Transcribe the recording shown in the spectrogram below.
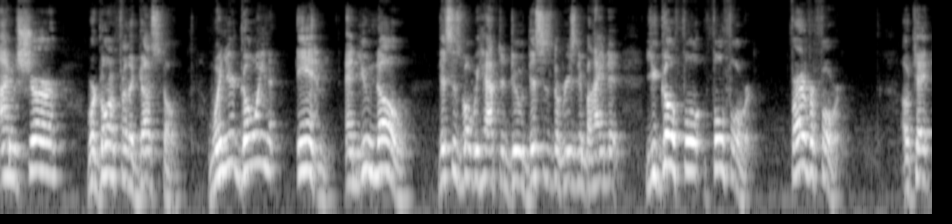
I'm sure, were going for the gusto. When you're going in and you know this is what we have to do, this is the reasoning behind it, you go full full forward, forever forward. Okay?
